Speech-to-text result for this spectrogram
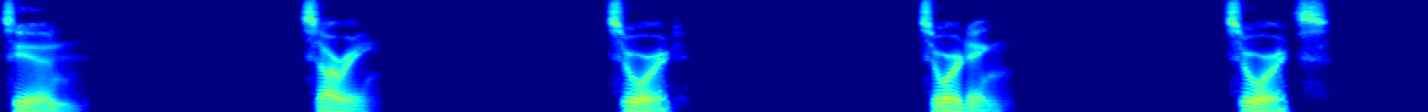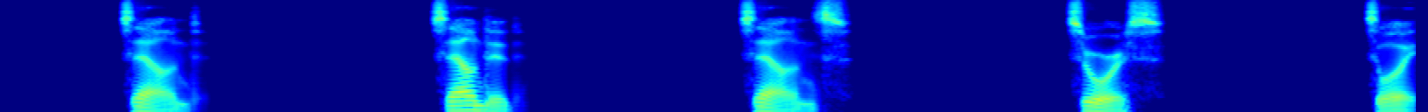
soon, sorry, sword, sorting, sorts, sound, sounded, sounds, source, soy,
